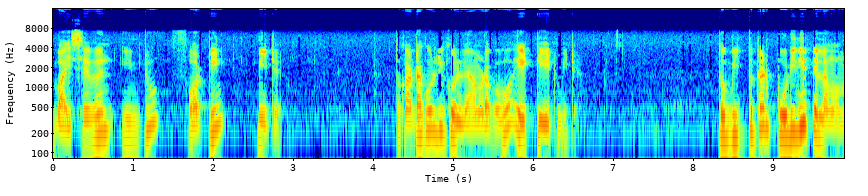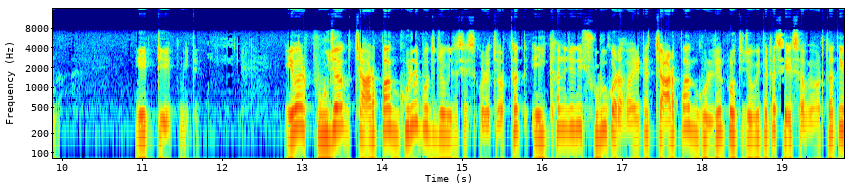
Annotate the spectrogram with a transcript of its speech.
by seven into fourteen metre তো কাটাকুটি করলে আমরা পাবো এইটটি এইট মিটার তো বৃত্তটার পরিধি পেলাম আমরা এইটটি এইট মিটার এবার পূজা চার পাক ঘুরে প্রতিযোগিতা শেষ করেছে। অর্থাৎ এইখানে যদি শুরু করা হয়, এটা চার পাক ঘুরলে প্রতিযোগিতাটা শেষ হবে। অর্থাৎ এই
